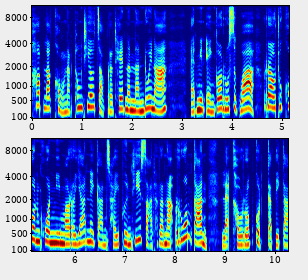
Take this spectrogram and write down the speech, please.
ภาพลักษณ์ของนักท่องเที่ยวจากประเทศนั้นๆ ด้วยนะแอดมินเองก็รู้สึกว่าเราทุกคนควรมีมารยาทในการใช้พื้นที่สาธารณะร่วมกัน และเคารพกฎกติกา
